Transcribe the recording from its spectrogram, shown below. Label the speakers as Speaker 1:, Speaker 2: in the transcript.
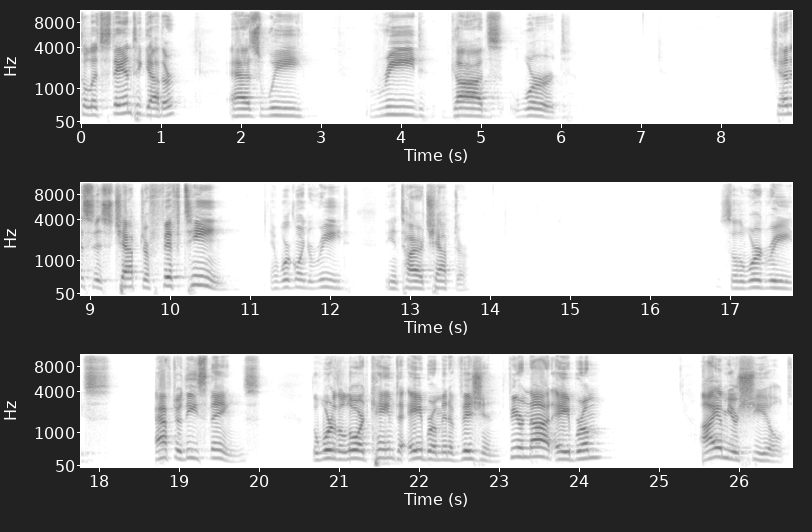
Speaker 1: So let's stand together as we read God's Word. Genesis chapter 15, and we're going to read the entire chapter. So the Word reads After these things, the word of the Lord came to Abram in a vision Fear not, Abram, I am your shield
